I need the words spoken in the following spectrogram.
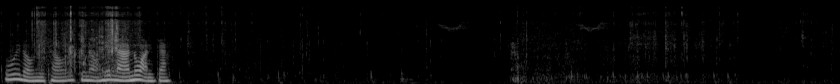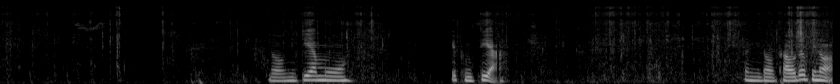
โอ้ยดอกนี้เท้าพี่น้องให้หนาหนวลจ้ะดอกนี้เกียหมูเอ็ดผึ่งเตี่ย เป็นดอกเขาเด้อพี่น้อง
